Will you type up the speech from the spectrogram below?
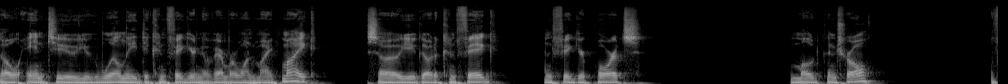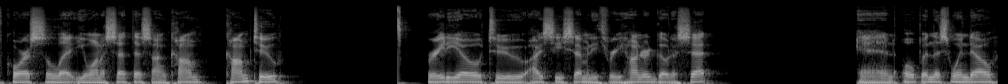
go into, you will need to configure November 1 Mike Mike. So you go to config, configure ports, mode control. Of course, so let you want to set this on COM, COM2, radio to IC 7300, go to set, and open this window,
